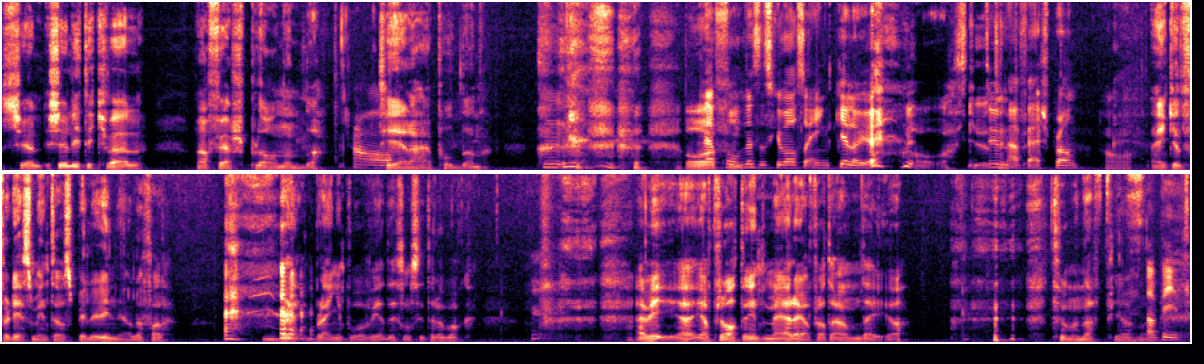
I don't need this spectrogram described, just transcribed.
kör, kör lite kväll med affärsplanen då. Ja. Till den här podden. och, Den här podden som ska vara så enkel att göra. Ja, gud, Du med affärsplan. ja, enkelt för det som inte har spelat in i alla fall. Bläng, bläng på VD som sitter där bak. Jag, jag pratar inte med dig, jag pratar om dig. Ja. Tummen upp. Ja. Stabilt.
